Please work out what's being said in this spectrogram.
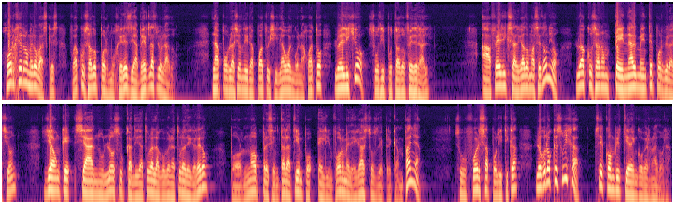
Jorge Romero Vázquez fue acusado por mujeres de haberlas violado la población de Irapuato y Silagua en Guanajuato lo eligió su diputado federal. A Félix Salgado Macedonio lo acusaron penalmente por violación y aunque se anuló su candidatura a la gobernatura de Guerrero por no presentar a tiempo el informe de gastos de precampaña, su fuerza política logró que su hija se convirtiera en gobernadora.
